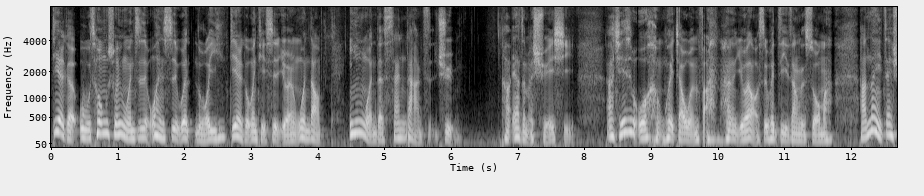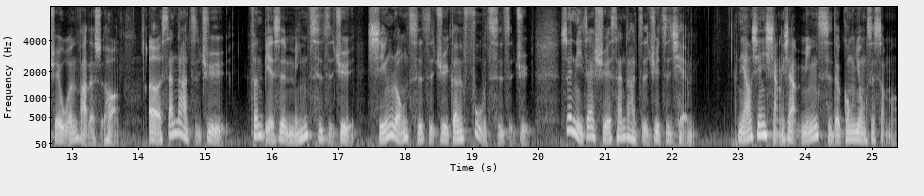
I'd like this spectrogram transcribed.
第二个，武聪说英文之万事问罗伊。第二个问题是有人问到英文的三大子句，好，要怎么学习啊？其实我很会教文法，有位老师会自己这样子说吗？好，那你在学文法的时候，呃，三大子句。分别是名词子句、形容词子句跟副词子句，所以你在学三大子句之前，你要先想一下名词的功用是什么，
